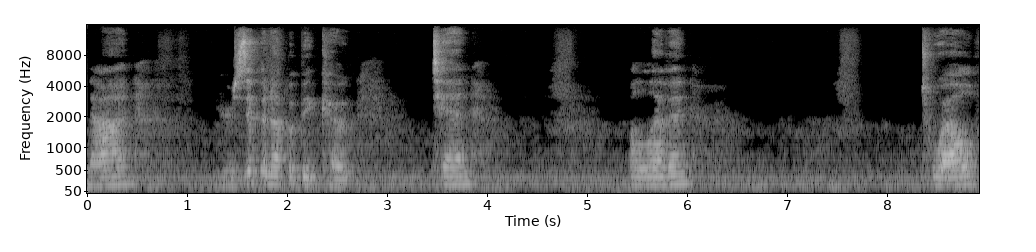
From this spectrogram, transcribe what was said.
nine, you're zipping up a big coat. 10, 11, 12,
